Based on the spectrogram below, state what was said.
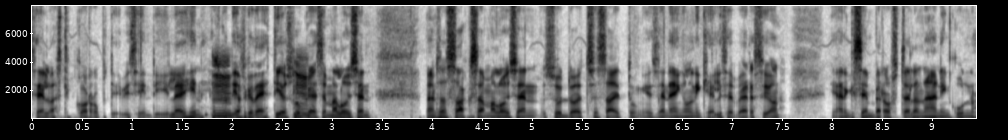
selvästi korruptiivisiin diileihin, jotka, mm. jotka tehtiin, jos mm. lukee sen, mä luin sen, mä en saa saksaa, mä luin sen Süddeutsche Zeitungin, sen englanninkielisen version, niin ainakin sen perusteella nämä niin kuin,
